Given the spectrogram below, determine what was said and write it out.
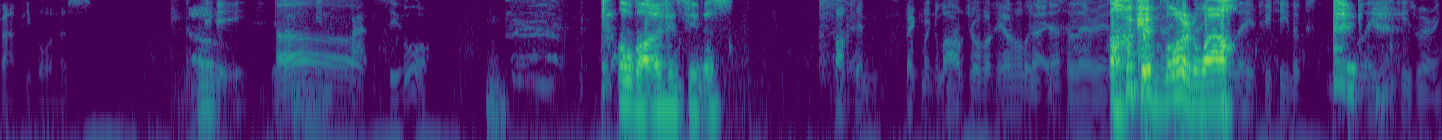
fat people in this. Oh. Hey, is that oh. fucking Oh, fat suit? cool. Hold on, I didn't see this. Fucking Big McLarge over here, holy That shit. is hilarious. Oh, good lord! Wow. What the HVT looks. What the HVT's wearing.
